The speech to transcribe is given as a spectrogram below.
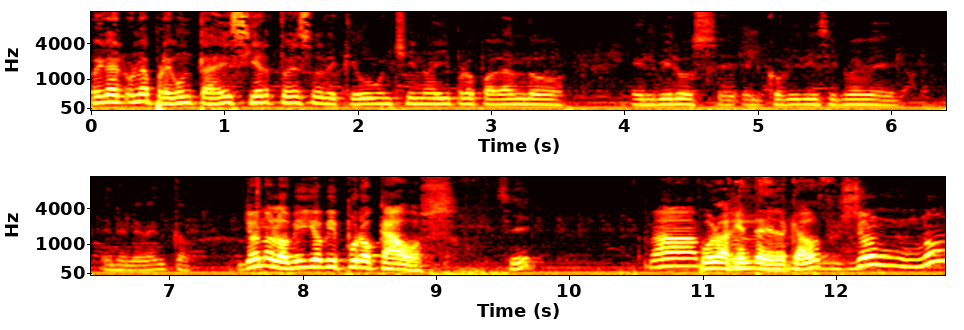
Oigan, una pregunta. ¿Es cierto eso de que hubo un chino ahí propagando el virus, eh, el COVID-19 en el evento? Yo no lo vi, yo vi puro caos. ¿Sí? Ah, ¿Puro agente del caos? Yo no.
